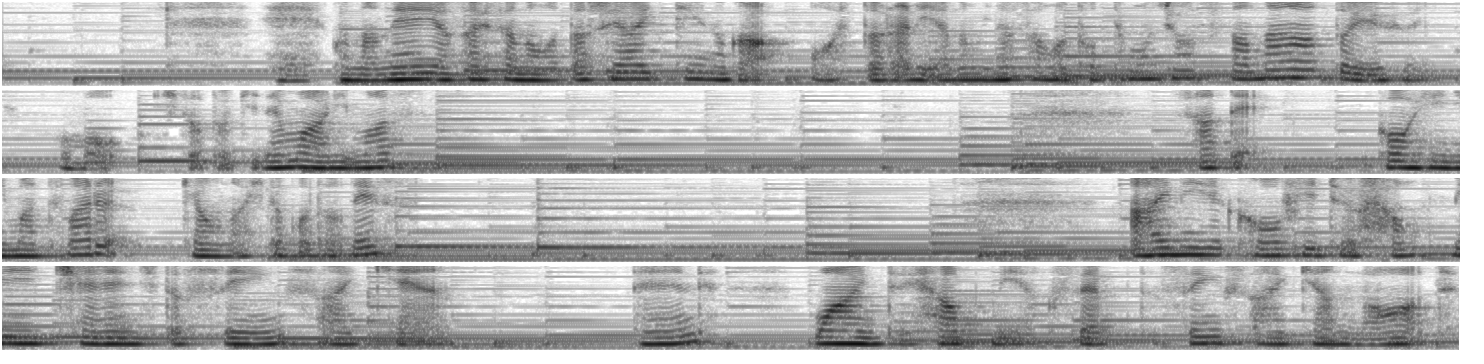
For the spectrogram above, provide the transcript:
えこのね優しさの渡し合いっていうのがオーストラリアの皆さんはとっても上手だなというふうに思うひとときでもあります。さてコーヒーにまつわる今日の一言です。I need a coffee to help me change the things I can, and wine to help me accept the things I cannot.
